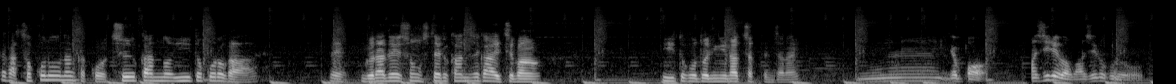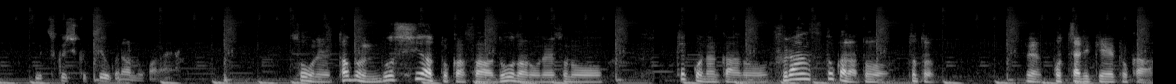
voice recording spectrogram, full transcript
だからそこのなんかこう中間のいいところが、ね、グラデーションしてる感じが一番いいとこ取りになっちゃってんじゃない？うーん、やっぱ、混じれば混じるほど美しく強くなるのかね。そうね、多分ロシアとかさ、どうだろうね、その、結構なんかあの、フランスとかだと、ちょっと、ね、ぽっちゃり系とか、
